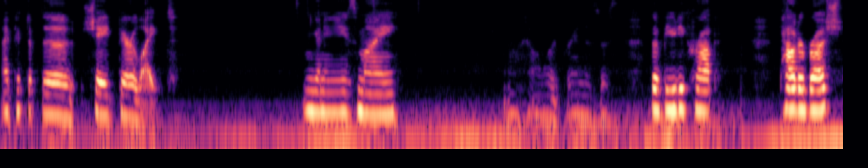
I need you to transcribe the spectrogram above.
I picked up the shade Fairlight. I'm going to use my, oh hell, what brand is this? The Beauty Crop powder brush.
